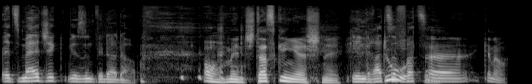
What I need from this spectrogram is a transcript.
it's magic, wir sind wieder da. Oh Mensch, das ging ja schnell. Ging du, zerfatzen. äh, genau.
